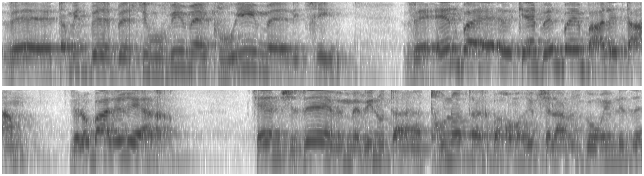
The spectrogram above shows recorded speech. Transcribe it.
ותמיד בסיבובים אה, קבועים אה, נצחיים. ואין בהם, כן, ואין בהם בעלי טעם ולא בעלי ריח, כן, שזה, הם הבינו את התכונות רק בחומרים שלנו שגורמים לזה,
